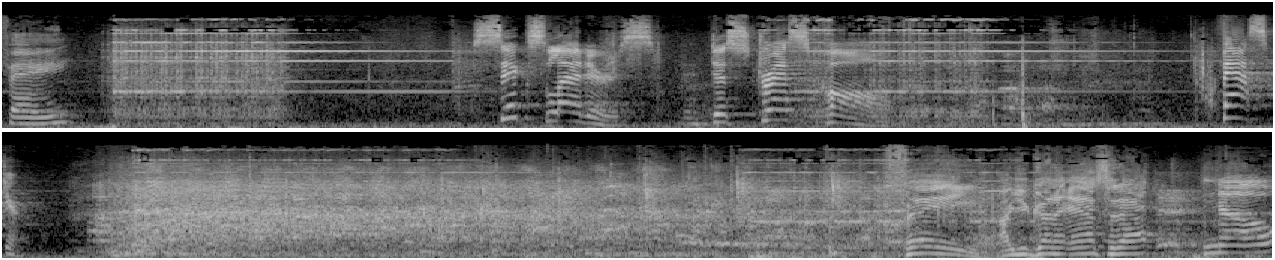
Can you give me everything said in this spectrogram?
Faye? Six letters. Distress call. Faster. Faye, are you gonna answer that? No,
